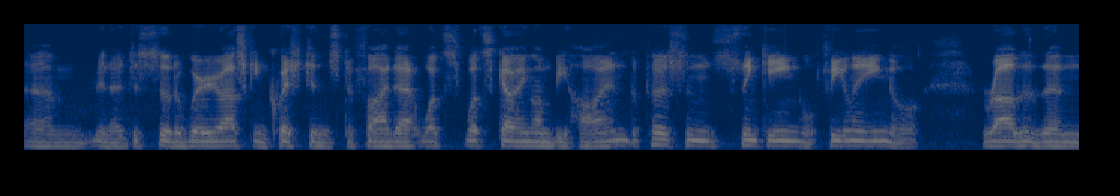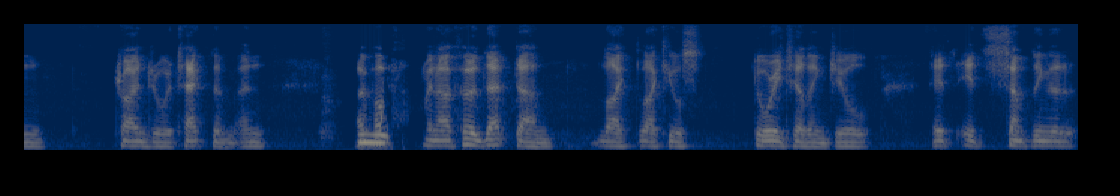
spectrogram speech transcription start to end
Um, you know, just sort of where you're asking questions to find out what's what's going on behind the person's thinking or feeling, or rather than trying to attack them. And I've, Mm. when I've heard that done, like like your storytelling, Jill, it, it's something that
